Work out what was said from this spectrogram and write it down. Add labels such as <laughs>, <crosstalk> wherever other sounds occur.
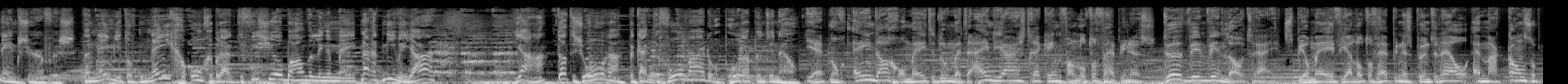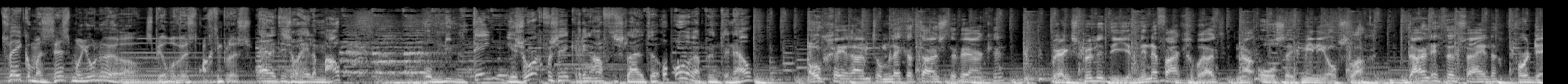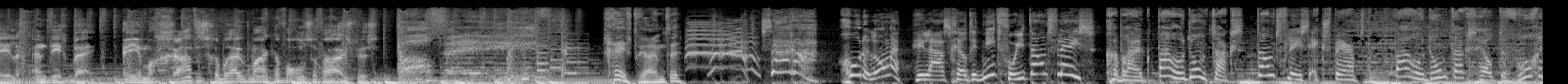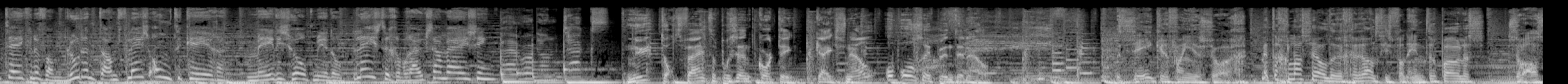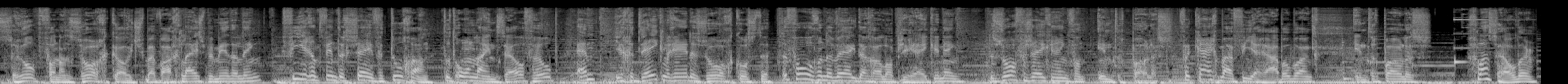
meeneemservice. Dan neem je tot 9 ongebruikte fysiobehandelingen mee naar het nieuwe jaar. Ja, dat is ORA. Bekijk de voorwaarden op ora.nl. Je hebt nog één dag om mee te doen met de eindejaarstrekking van Lot of Happiness. De win-win loterij. Speel mee via lotofhappiness.nl en maak kans op 2,6 miljoen euro. Speel bewust 18+. Plus. En het is al helemaal om nu meteen je zorgverzekering af te sluiten op ora.nl. Ook geen ruimte om lekker thuis te werken? Breng spullen die je minder vaak gebruikt naar Allsafe Mini-opslag. Daar ligt het veilig, voordelig en dichtbij. En je mag gratis gebruik maken van onze verhuisbus. Geeft ruimte. Sarah! Goede longen. Helaas geldt dit niet voor je tandvlees. Gebruik Parodontax, tandvleesexpert. Parodontax helpt de vroege tekenen van bloedend tandvlees om te keren. Medisch hulpmiddel. Lees de gebruiksaanwijzing. Parodontax. Nu tot 50% korting. Kijk snel op olzee.nl. Zeker van je zorg. Met de glasheldere garanties van Interpolis. Zoals hulp van een zorgcoach bij wachtlijstbemiddeling... 24-7 toegang tot online zelfhulp... en je gedeclareerde zorgkosten de volgende werkdag al op je rekening. De zorgverzekering van Interpolis. Verkrijgbaar via Rabobank. Interpolis. Glashelder.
